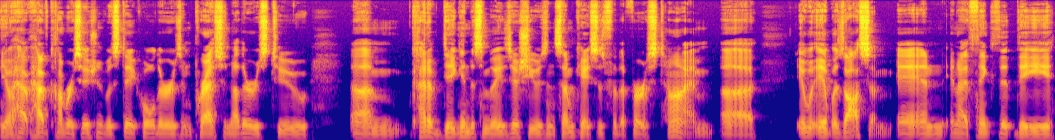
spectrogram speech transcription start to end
you know have have conversations with stakeholders and press and others to um, kind of dig into some of these issues in some cases for the first time. Uh, it, it was awesome, and and I think that the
